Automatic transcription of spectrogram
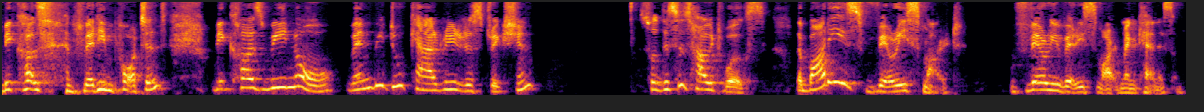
because very important because we know when we do calorie restriction so this is how it works. The body is very smart very very smart mechanism.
